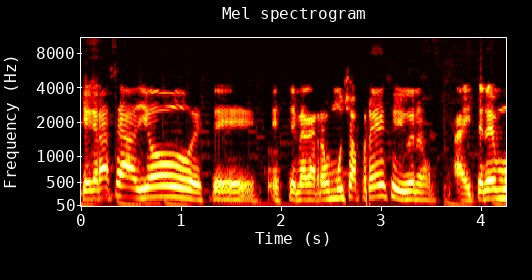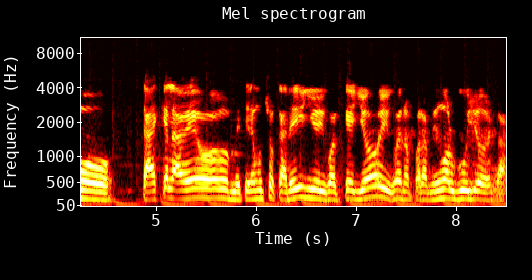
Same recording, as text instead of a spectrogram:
que gracias a Dios este, este, me agarró mucho aprecio y bueno, ahí tenemos, cada vez que la veo me tiene mucho cariño, igual que yo, y bueno, para mí un orgullo, ¿verdad?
